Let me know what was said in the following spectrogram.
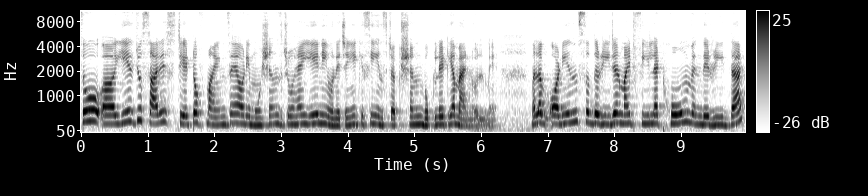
सो so, uh, ये जो सारे स्टेट ऑफ़ माइंड्स हैं और इमोशंस जो हैं ये नहीं होने चाहिए किसी इंस्ट्रक्शन बुकलेट या मैनुअल में। मतलब audience of the reader might feel at home when they read that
